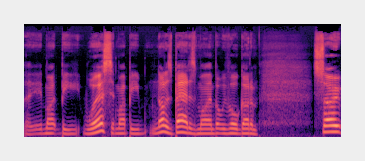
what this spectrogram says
Uh, it might be worse. It might be not as bad as mine, but we've all got them. So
